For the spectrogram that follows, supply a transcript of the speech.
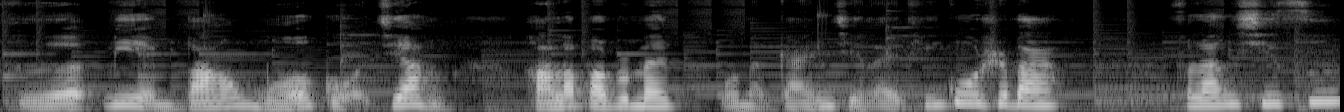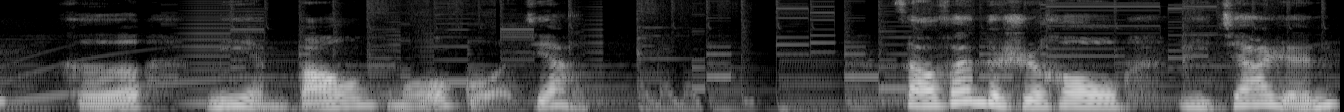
和面包磨果酱》。好了，宝贝们，我们赶紧来听故事吧。弗朗西斯和面包磨果酱。早饭的时候，一家人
